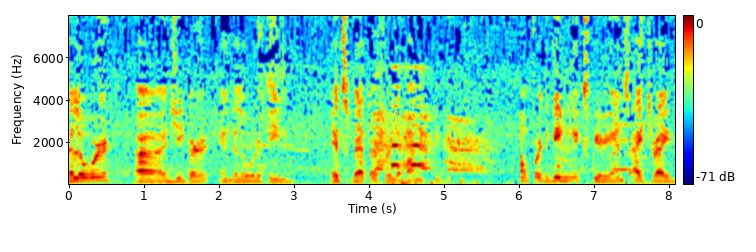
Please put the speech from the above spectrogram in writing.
The lower uh, jitter and the lower ping, it's better for the connectivity. Now for the gaming experience, I tried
